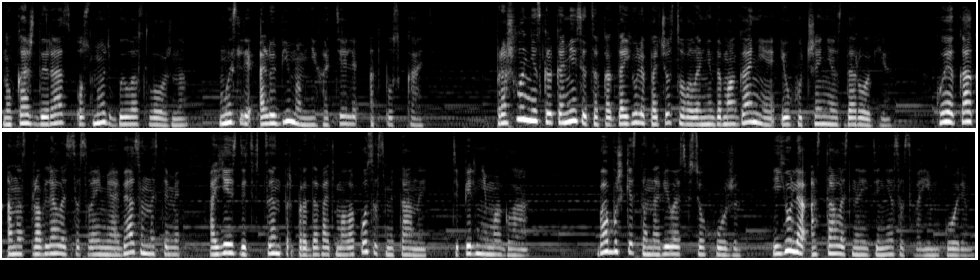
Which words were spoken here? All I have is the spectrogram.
но каждый раз уснуть было сложно. Мысли о любимом не хотели отпускать. Прошло несколько месяцев, когда Юля почувствовала недомогание и ухудшение здоровья. Кое-как она справлялась со своими обязанностями, а ездить в центр продавать молоко со сметаной теперь не могла. Бабушке становилось все хуже, и Юля осталась наедине со своим горем.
